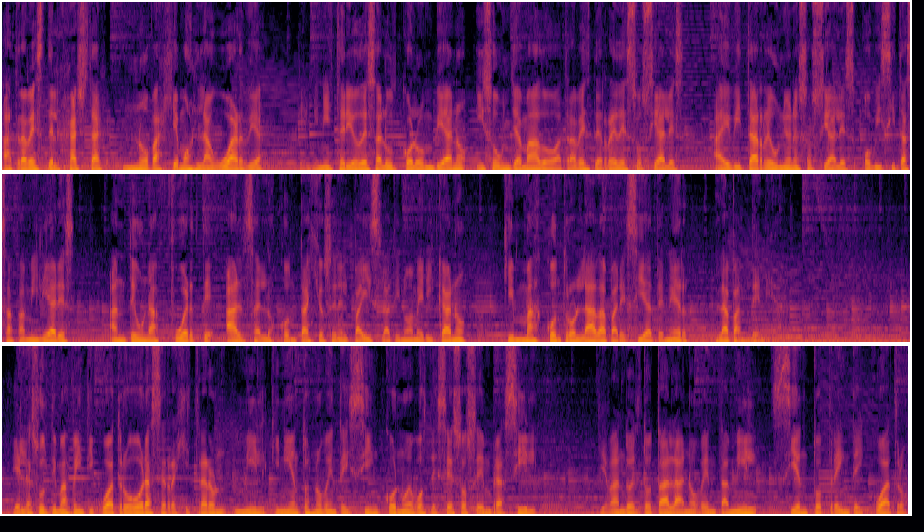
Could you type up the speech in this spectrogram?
A través del hashtag No Bajemos la Guardia, el Ministerio de Salud colombiano hizo un llamado a través de redes sociales a evitar reuniones sociales o visitas a familiares ante una fuerte alza en los contagios en el país latinoamericano que más controlada parecía tener la pandemia. En las últimas 24 horas se registraron 1.595 nuevos decesos en Brasil, llevando el total a 90.134.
